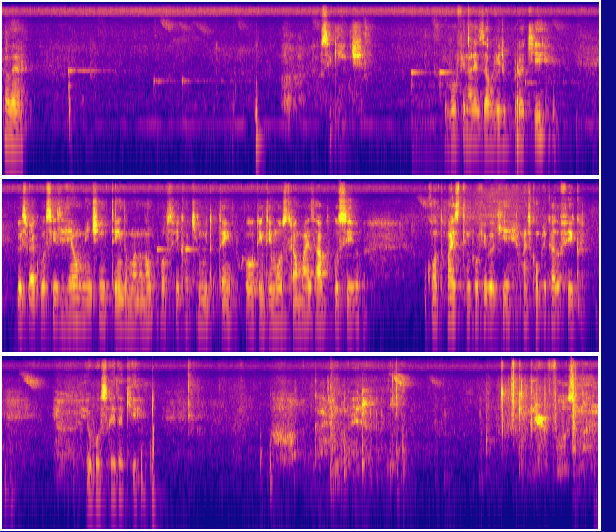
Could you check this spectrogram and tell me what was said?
Galera, é o seguinte, eu vou finalizar o vídeo por aqui. Eu espero que vocês realmente entendam, mano. Eu não posso ficar aqui muito tempo. Eu tentei mostrar o mais rápido possível. Quanto mais tempo eu fico aqui, mais complicado fica. Eu vou sair daqui. Caramba, velho. Que nervoso, mano.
